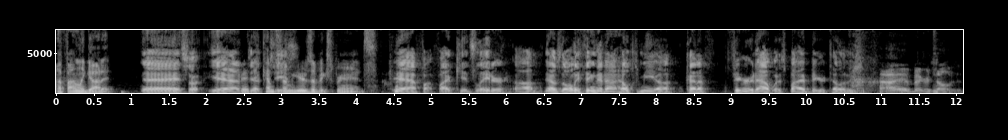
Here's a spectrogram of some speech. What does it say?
I finally got it. Yeah, so yeah, that yeah, comes geez. from years of experience. yeah, f- five kids later, um, that was the only thing that uh, helped me uh, kind of figure it out was buy a bigger television. I have bigger television.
